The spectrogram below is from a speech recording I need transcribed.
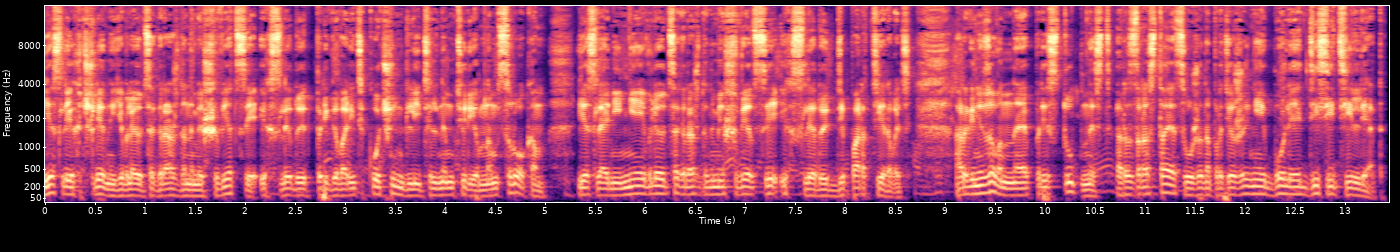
Если их члены являются гражданами Швеции, их следует приговорить к очень длительным тюремным срокам. Если они не являются гражданами Швеции, их следует депортировать. Организованная преступность разрастается уже на протяжении более 10 лет.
